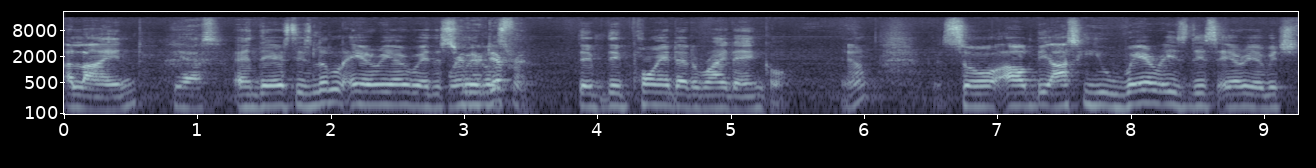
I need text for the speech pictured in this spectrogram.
aligned. Yes. And there's this little area where the Where they're squiggles different. They, they point at a right angle. Yeah. So I'll be asking you where is this area, which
